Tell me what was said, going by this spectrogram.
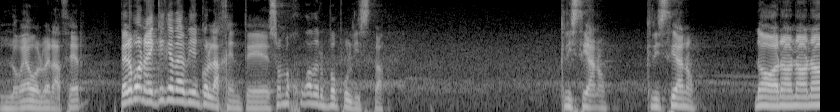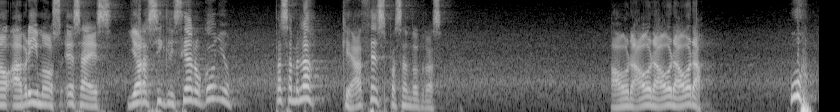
Lo voy a volver a hacer. Pero bueno, hay que quedar bien con la gente. Somos jugador populista. Cristiano. Cristiano. No, no, no, no. Abrimos. Esa es. Y ahora sí, Cristiano, coño. Pásamela. ¿Qué haces pasando atrás? Ahora, ahora, ahora, ahora. ¡Uh!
